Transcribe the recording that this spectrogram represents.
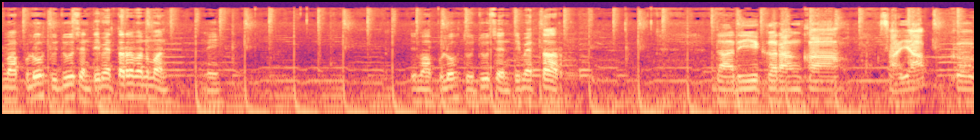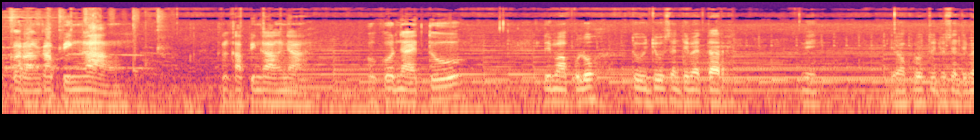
57 cm teman-teman. Nih. 57 cm dari kerangka sayap ke kerangka pinggang. Kerangka pinggangnya. Ukurnya itu 57 cm nih 57 cm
